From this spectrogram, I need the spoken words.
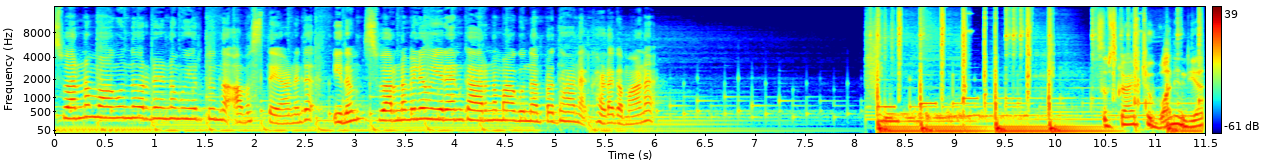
സ്വർണം വാങ്ങുന്നവരുടെ എണ്ണം ഉയർത്തുന്ന അവസ്ഥയാണിത്. ഇതും സ്വർണവില ഉയരാൻ കാരണമാകുന്ന പ്രധാന ഘടകമാണ്. Subscribe to One India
